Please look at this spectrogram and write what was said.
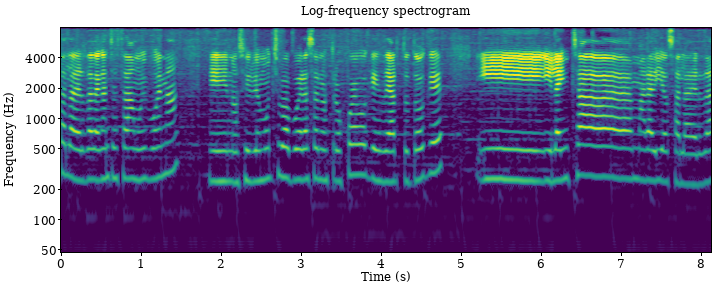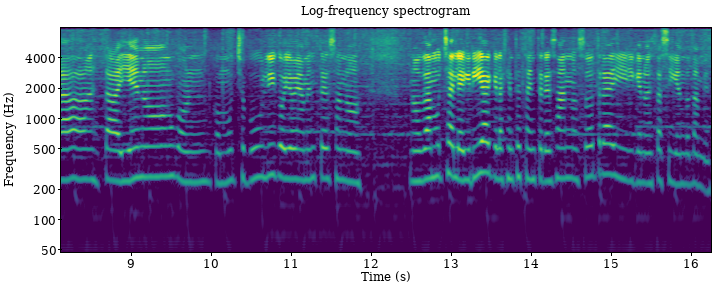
La verdad la cancha estaba muy buena, eh, nos sirvió mucho para poder hacer nuestro juego que es de harto toque y, y, la hinchada maravillosa, la verdad estaba lleno, con, con mucho público y obviamente eso nos, nos, da mucha alegría que la gente está interesada en nosotras y que nos está siguiendo también.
